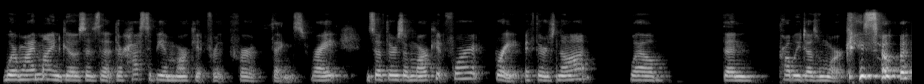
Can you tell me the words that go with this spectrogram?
where my mind goes is that there has to be a market for for things right and so if there's a market for it great if there's not well then probably doesn't work so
